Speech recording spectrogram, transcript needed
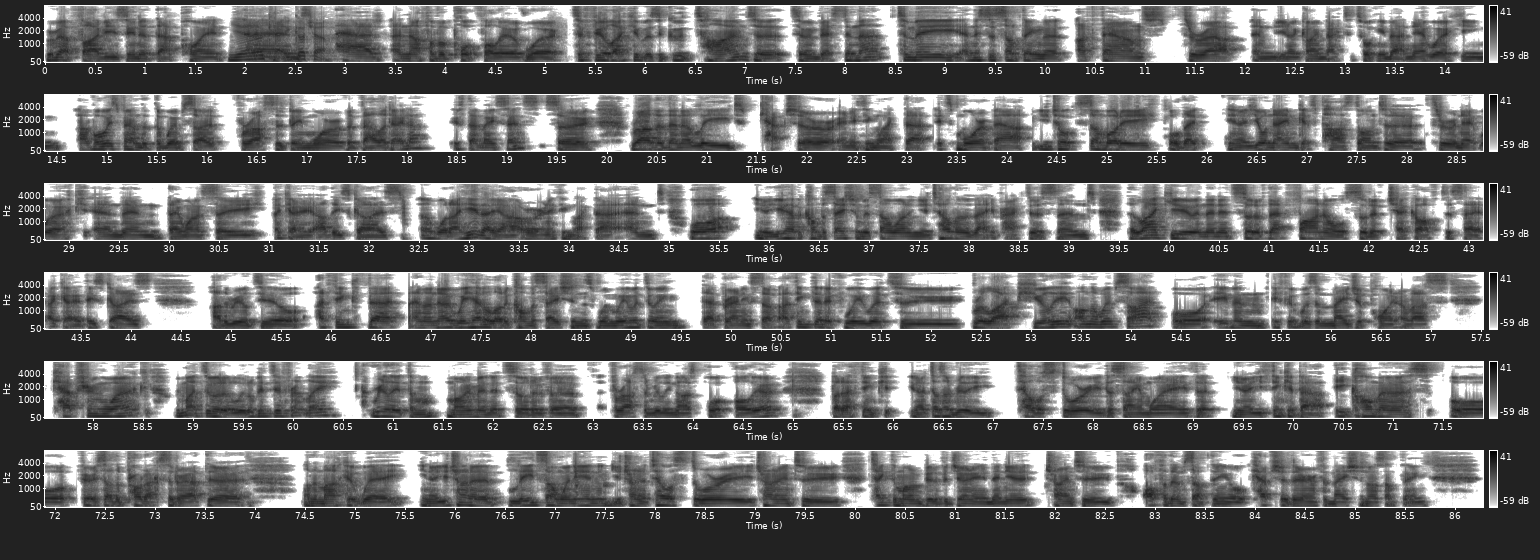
we're about five years in at that point. Yeah, okay, gotcha. Had enough of a portfolio of work to feel like it was a good time to to invest in that. To me, and this is something that I found throughout and you know going back to talking about networking i've always found that the website for us has been more of a validator if that makes sense. So rather than a lead capture or anything like that, it's more about you talk to somebody or they you know, your name gets passed on to through a network and then they want to see, okay, are these guys uh, what I hear they are or anything like that? And, or, you know, you have a conversation with someone and you tell them about your practice and they like you. And then it's sort of that final sort of check off to say, okay, these guys, are the real deal. I think that, and I know we had a lot of conversations when we were doing that branding stuff. I think that if we were to rely purely on the website, or even if it was a major point of us capturing work, we might do it a little bit differently. Really, at the moment, it's sort of a, for us a really nice portfolio, but I think you know it doesn't really tell a story the same way that you know you think about e-commerce or various other products that are out there on the market where you know you're trying to lead someone in you're trying to tell a story you're trying to take them on a bit of a journey and then you're trying to offer them something or capture their information or something.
